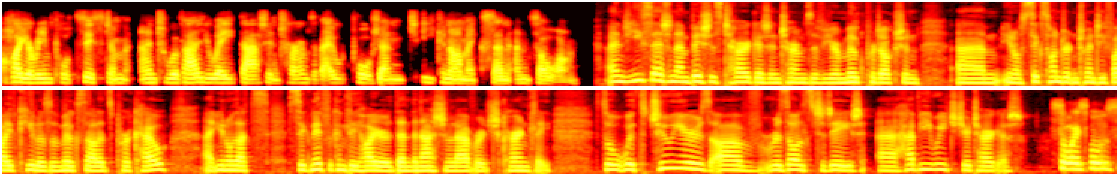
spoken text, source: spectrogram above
higher input system and to evaluate that in terms of output and economics and, and so on. And you set an ambitious target in terms of your milk production, um, you know, 625 kilos of milk solids per cow. Uh, you know, that's significantly higher than the national average currently. So, with two years of results to date, uh, have you reached your target? So I suppose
